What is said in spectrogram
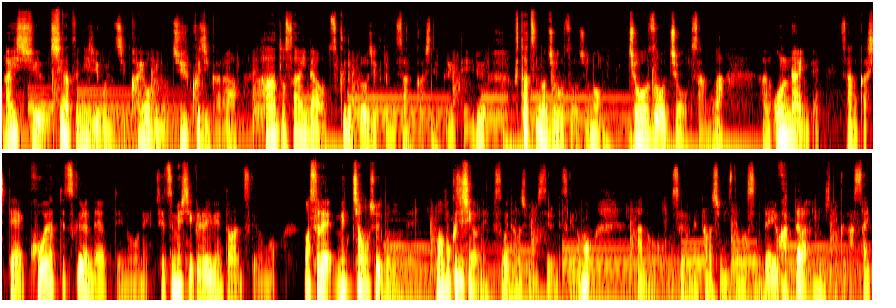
来週4月25日火曜日の19時からハードサイダーを作るプロジェクトに参加してくれている2つの醸造所の醸造長さんがあのオンラインで参加してこうやって作るんだよっていうのをね説明してくれるイベントなんですけども、まあ、それめっちゃ面白いと思うんで、まあ、僕自身がねすごい楽しみにしてるんですけどもあのそれをね楽しみにしてますんでよかったら見に来てください。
